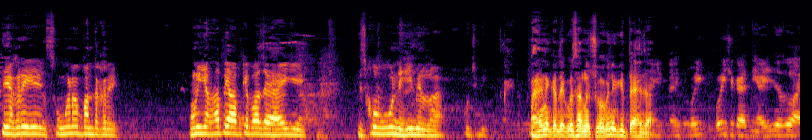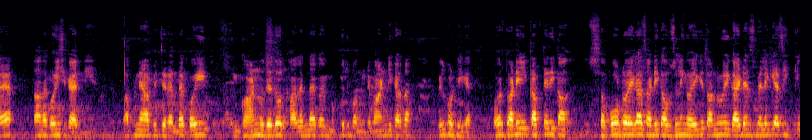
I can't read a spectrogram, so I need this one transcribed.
तो अगर ये सूंघना बंद करे हूँ यहाँ पे आपके पास है ये इसको वो नहीं मिल रहा है कुछ भी ਪਰ ਇਹਨੇ ਕਦੇ ਕੋਈ ਸਾਨੂੰ ਸ਼ੋਅ ਵੀ ਨਹੀਂ ਕੀਤਾ ਇਹ ਜਾ ਨਹੀਂ, ਨਹੀਂ, ਕੋਈ ਕੋਈ ਸ਼ਿਕਾਇਤ ਨਹੀਂ ਆਈ ਜਦੋਂ ਆਇਆ ਤਾਂ ਤਾਂ ਕੋਈ ਸ਼ਿਕਾਇਤ ਨਹੀਂ ਹੈ ਆਪਣੇ ਆਪ ਵਿੱਚ ਰਹਿੰਦਾ ਕੋਈ ਖਾਣ ਨੂੰ ਦੇ ਦੋ ਖਾ ਲੈਂਦਾ ਕੋਈ ਕੁਝ ਡਿਮਾਂਡ ਨਹੀਂ ਕਰਦਾ ਬਿਲਕੁਲ ਠੀਕ ਹੈ ਔਰ ਤੁਹਾਡੀ ਇੱਕ ਹਫਤੇ ਦੀ ਸਪੋਰਟ ਹੋਏਗਾ ਸਾਡੀ ਕਾਉਂਸਲਿੰਗ ਹੋਏਗੀ ਤੁਹਾਨੂੰ ਵੀ ਗਾਈਡੈਂਸ ਮਿਲੇਗੀ ਅਸੀਂ ਕਿ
